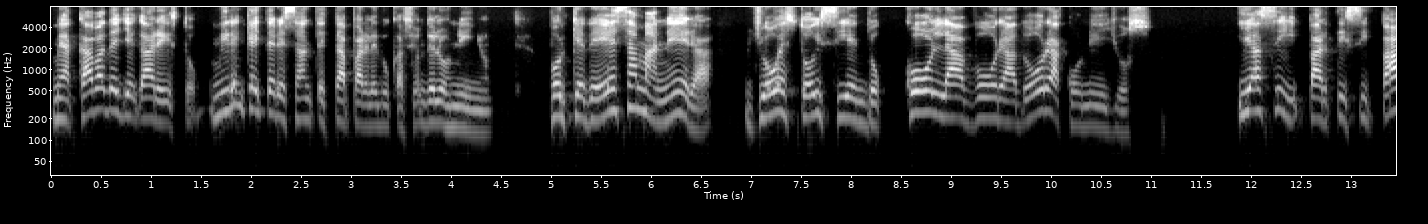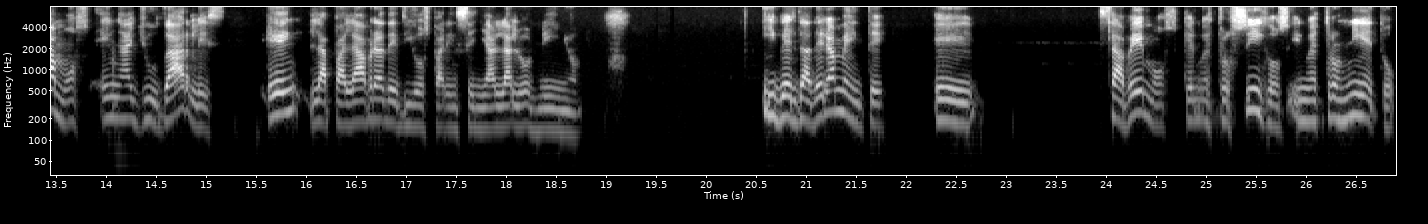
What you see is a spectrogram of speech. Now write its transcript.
Me acaba de llegar esto. Miren qué interesante está para la educación de los niños. Porque de esa manera yo estoy siendo colaboradora con ellos. Y así participamos en ayudarles en la palabra de Dios para enseñarla a los niños. Y verdaderamente eh, sabemos que nuestros hijos y nuestros nietos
